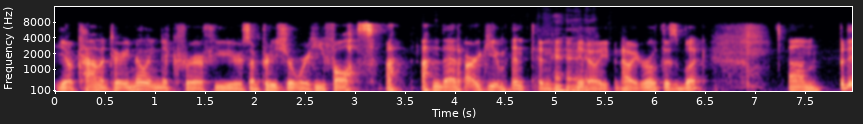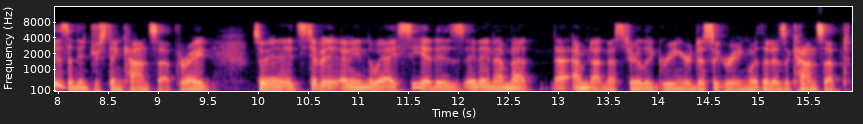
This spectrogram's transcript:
you know, commentary. Knowing Nick for a few years, I'm pretty sure where he falls on, on that argument, and you know, even how he wrote this book. Um, but it is an interesting concept, right? So it's typically. I mean, the way I see it is, and, and I'm not, I'm not necessarily agreeing or disagreeing with it as a concept.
